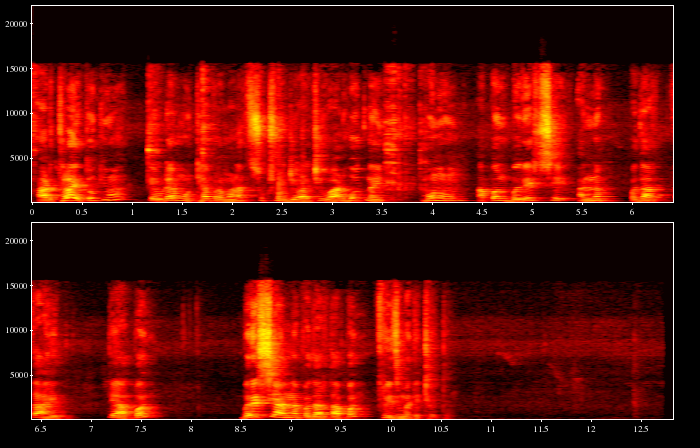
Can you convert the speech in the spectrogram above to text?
अडथळा येतो किंवा तेवढ्या मोठ्या प्रमाणात सूक्ष्मजीवाची वाढ होत नाही. म्हणून आपण बरेचसे अन्नपदार्थ आहेत ते आपण बरेचसे अन्नपदार्थ आपण फ्रीजमध्ये ठेवतो.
